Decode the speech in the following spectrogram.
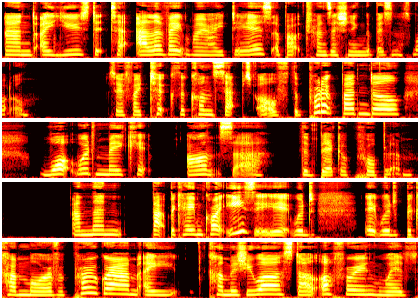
and I used it to elevate my ideas about transitioning the business model. So if I took the concept of the product bundle, what would make it answer the bigger problem? and then that became quite easy. It would it would become more of a program, a come as you are style offering with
